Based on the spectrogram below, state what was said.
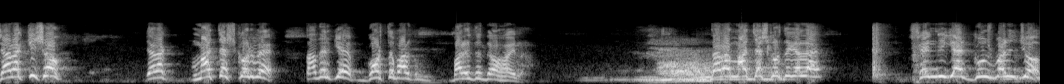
যারা কৃষক, যারা মাছ চাষ করবে, তাদেরকে বার- বাড়িতে দেওয়া হয় না। তারা মাছ চাষ করতে গেলে সিন্ডিকেট ঘুষ বাণিজ্য,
